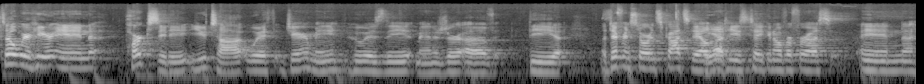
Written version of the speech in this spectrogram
So we're here in Park City, Utah, with Jeremy, who is the manager of the a different store in Scottsdale, Yeah. but he's taken over for us in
